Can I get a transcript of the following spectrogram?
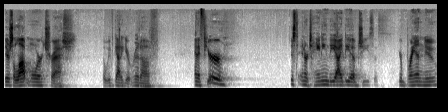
there's a lot more trash that we've got to get rid of. And if you're just entertaining the idea of Jesus, you're brand new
